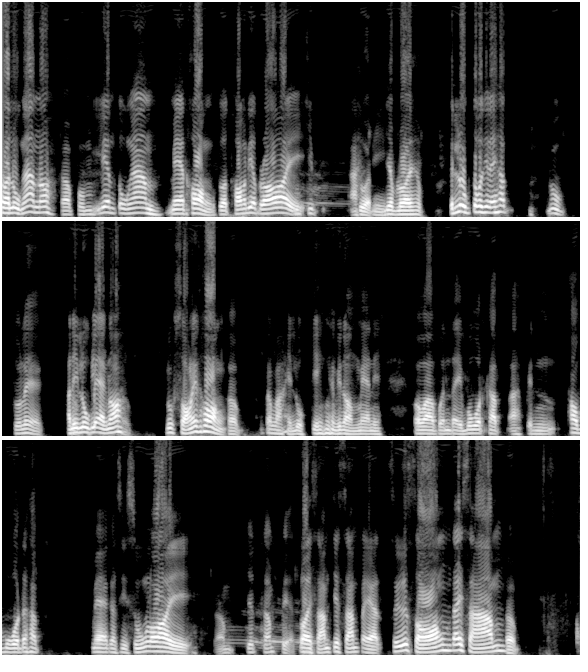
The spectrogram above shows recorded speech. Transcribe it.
แตัวาลูกงามเนาะครับผมเลี้ยมตัวงาม แม่ท้องตรวจท้องเรียบร้อยมีคลิปอะตรวจนี่เรียบร้อยครับ เป็นลูกตัวที่ไหนครับ ลูกตัวแรก อันนี้ลูกแรกเนาะครับลูกสองในท้องครับแต่ว่าให้ลูกเก่งพี่น้องแม่นี่เพราะว่าเพิ่นได้โบดครับอะเป็นเท่าโบดนะครับ แม่ก็สิสูงร้อยสามเจ็ดสามแปดร้อยสามเจ็ดสามแปดซื้อสองได้สามครับโค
